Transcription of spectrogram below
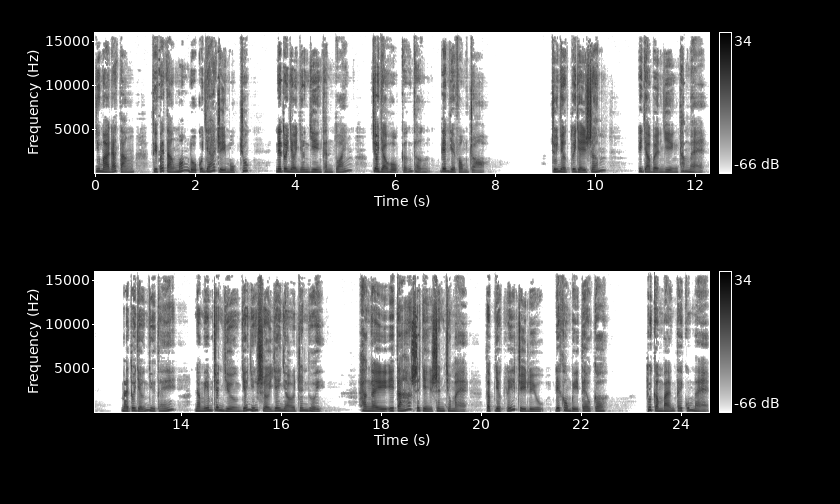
Nhưng mà đã tặng thì phải tặng món đồ có giá trị một chút, nên tôi nhờ nhân viên thanh toán, cho vào hộp cẩn thận, đem về phòng trọ. Chủ nhật tôi dậy sớm, đi vào bệnh viện thăm mẹ. Mẹ tôi vẫn như thế, nằm im trên giường với những sợi dây nhợ trên người. Hàng ngày y tá sẽ vệ sinh cho mẹ, tập vật lý trị liệu để không bị teo cơ. Tôi cầm bàn tay của mẹ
